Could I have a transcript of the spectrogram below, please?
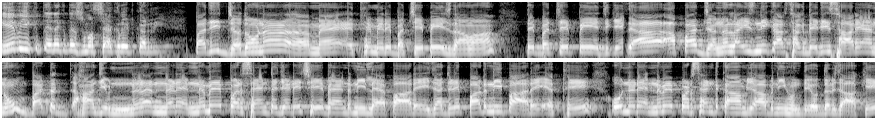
ਇਹ ਵੀ ਕਿਤੇ ਨਾ ਕਿਤੇ ਸਮੱਸਿਆ ਕ੍ਰੀਏਟ ਕਰ ਰਹੀ ਹੈ। ਭਾਜੀ ਜਦੋਂ ਨਾ ਅ, ਮੈਂ ਇੱਥੇ ਮੇਰੇ ਬੱਚੇ ਭੇਜਦਾ ਵਾਂ ਤੇ ਬੱਚੇ ਭੇਜ ਕੇ, ਆ ਆਪਾਂ ਜਨਰਲਾਈਜ਼ ਨਹੀਂ ਕਰ ਸਕਦੇ ਜੀ ਸਾਰਿਆਂ ਨੂੰ ਬਟ ਹਾਂਜੀ 99% ਜਿਹੜੇ 6 ਬੈਂਡ ਨਹੀਂ ਲੈ ਪਾ ਰਹੇ ਜਾਂ ਜਿਹੜੇ ਪੜ ਨਹੀਂ ਪਾ ਰਹੇ ਇੱਥੇ, ਉਹ 99% ਕਾਮਯਾਬ ਨਹੀਂ ਹੁੰਦੇ ਉਧਰ ਜਾ ਕੇ।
